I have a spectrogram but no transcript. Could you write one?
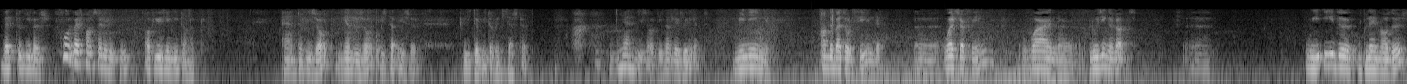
but to give us full responsibility of using it or not. And the result, the end result, is, the, is a little bit of a disaster. Result is not very brilliant. Meaning, on the battlefield, uh, while suffering, while uh, losing a lot, uh, we either blame others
